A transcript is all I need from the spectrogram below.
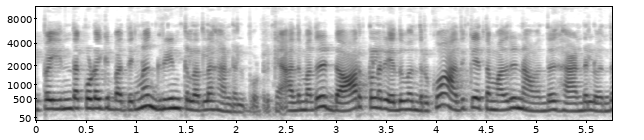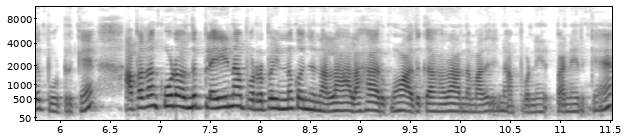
இப்போ இந்த குடைக்கு பார்த்தீங்கன்னா க்ரீன் கலரில் ஹேண்டில் போட்டிருக்கேன். அது மாதிரி டார்க் கலர் எது வந்திருக்கோ அதுக்கேற்ற மாதிரி நான் வந்து ஹேண்டில் வந்து போட்டிருக்கேன். அப்போ தான் கூட வந்து பிளெயினாக போடுறப்ப இன்னும் கொஞ்சம் நல்லா அழகாக இருக்கும். அதுக்காக தான் அந்த மாதிரி நான் பண்ணி பண்ணியிருக்கேன்.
